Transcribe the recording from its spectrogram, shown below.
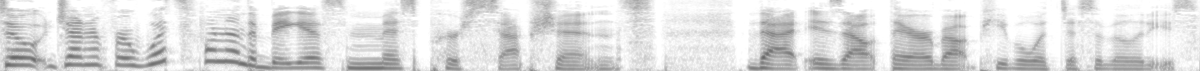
So, Jennifer, what's one of the biggest misperceptions that is out there about people with disabilities?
